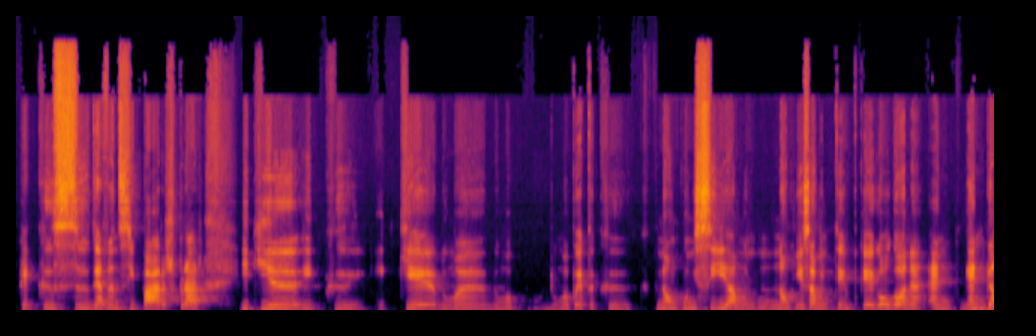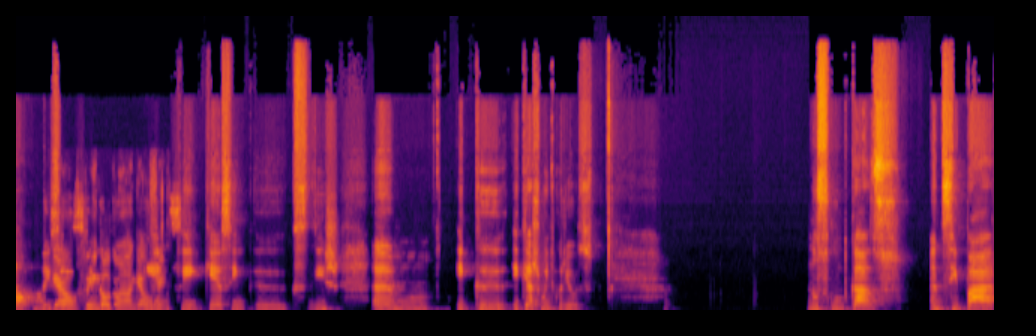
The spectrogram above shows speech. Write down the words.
o que, é que se deve antecipar, esperar, e que, e que, e que é de uma, de uma, de uma poeta que, não conhecia, não conheço há muito tempo, que é Golgona Ang- Angel, nem sei Angel, se sim, Galgona Angel, é, sim. sim, que é assim eh, que se diz, hum, e, que, e que acho muito curioso. No segundo caso, antecipar,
